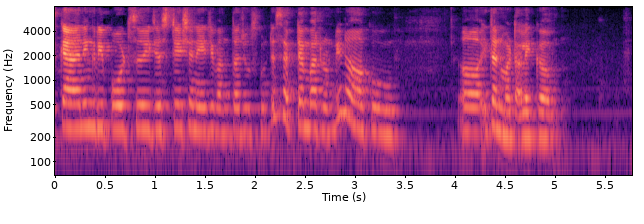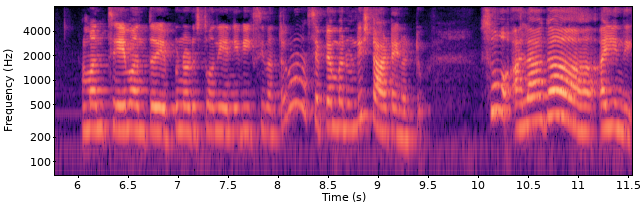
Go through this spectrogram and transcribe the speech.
స్కానింగ్ రిపోర్ట్స్ ఈ జెస్టేషన్ ఏజ్ ఇవంతా చూసుకుంటే సెప్టెంబర్ నుండి నాకు ఇదనమాట లైక్ మంత్స్ ఏ మంత్ ఎప్పుడు నడుస్తుంది ఎన్ని వీక్స్ ఇవంతా కూడా సెప్టెంబర్ నుండి స్టార్ట్ అయినట్టు. సో అలాగా అయ్యింది.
